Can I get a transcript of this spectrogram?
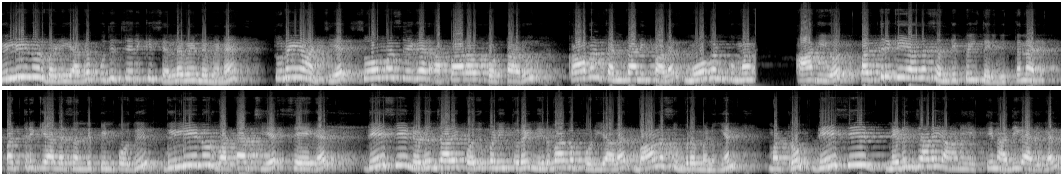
வில்லியனூர் வழியாக புதுச்சேரிக்கு செல்ல வேண்டும் என துணை ஆட்சியர் சோமசேகர் அப்பாராவ் கொட்டாரு காவல் கண்காணிப்பாளர் மோகன்குமார் ஆகியோர் பத்திரிகையாளர் சந்திப்பில் தெரிவித்தனர். பத்திரிகையாளர் சந்திப்பின் போது வில்லியனூர் வட்டாட்சியர் சேகர் தேசிய நெடுஞ்சாலை பொதுப்பணித்துறை நிர்வாக பொறியாளர் பாலசுப்பிரமணியன் மற்றும் தேசிய நெடுஞ்சாலை ஆணையத்தின் அதிகாரிகள்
